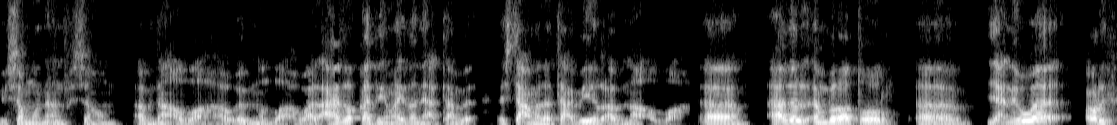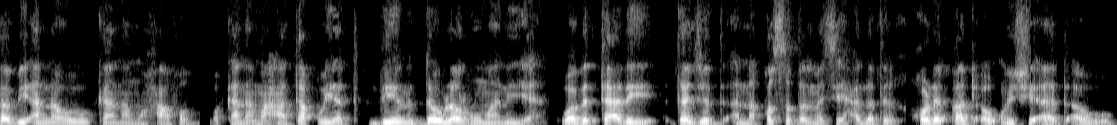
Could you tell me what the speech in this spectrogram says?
يسمون أنفسهم أبناء الله أو ابن الله. والعهد القديم أيضا استعمل تعبير أبناء الله. آه هذا الإمبراطور آه يعني هو عرف بأنه كان محافظ وكان مع تقوية دين الدولة الرومانية وبالتالي تجد أن قصة المسيح التي خلقت أو أنشئت أو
